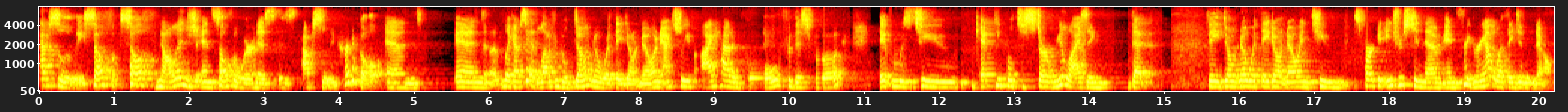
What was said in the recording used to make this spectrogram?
absolutely self self knowledge and self awareness is absolutely critical and and uh, like I've said, a lot of people don't know what they don't know. And actually, if I had a goal for this book, it was to get people to start realizing that they don't know what they don't know and to spark an interest in them in figuring out what they didn't know.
